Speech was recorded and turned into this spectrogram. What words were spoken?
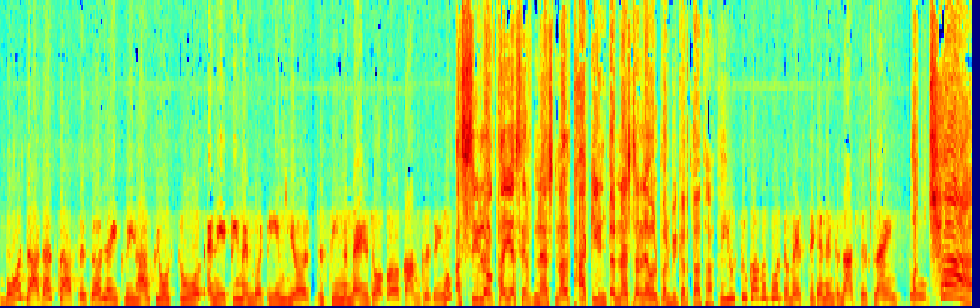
बहुत ज़्यादा स्टाफ है sir like we have close to an eighty member team here जिस टीम में मैं uh, काम कर रही हूँ। अस्सी लोग था या सिर्फ़ नेशनल था कि इंटरनेशनल लेवल पर भी करता था? We use to cover both domestic and international clients तो अच्छा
